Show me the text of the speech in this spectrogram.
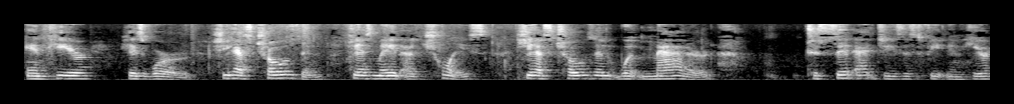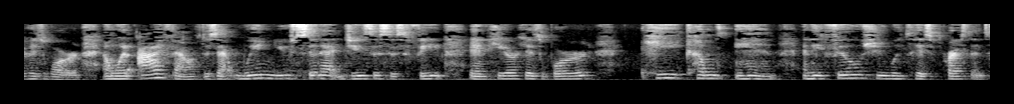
and hear his word. She has chosen, she has made a choice. She has chosen what mattered to sit at Jesus' feet and hear his word. And what I found is that when you sit at Jesus' feet and hear his word, he comes in and he fills you with his presence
